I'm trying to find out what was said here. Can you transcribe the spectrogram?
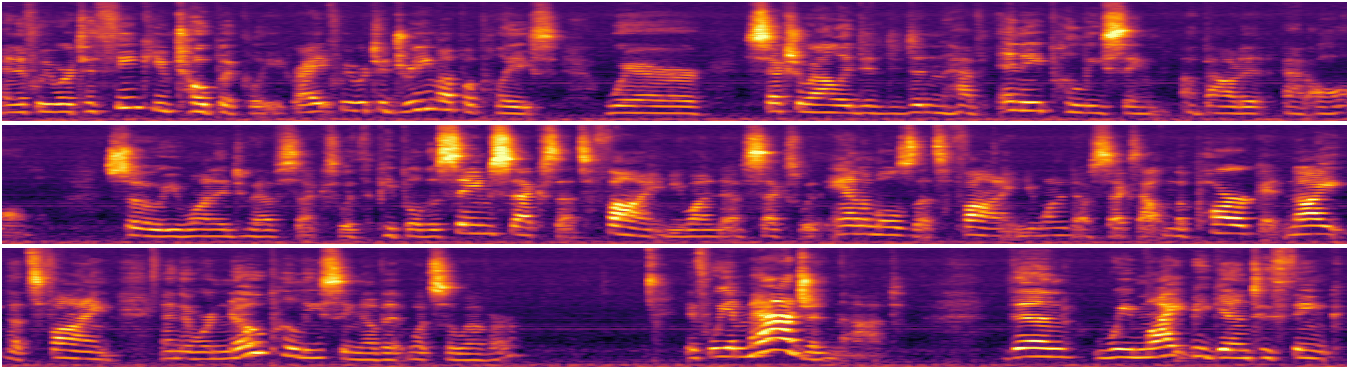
and if we were to think utopically, right, if we were to dream up a place where sexuality didn't have any policing about it at all. So you wanted to have sex with people of the same sex, that's fine. You wanted to have sex with animals, that's fine. You wanted to have sex out in the park at night, that's fine. And there were no policing of it whatsoever. If we imagine that, then we might begin to think,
